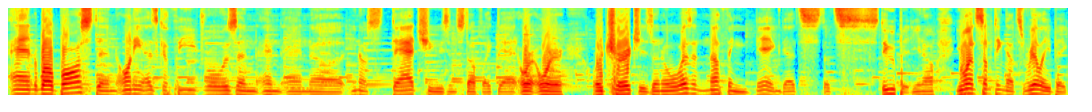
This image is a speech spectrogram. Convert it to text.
And while Boston only has cathedrals and, and, and uh, you know, statues and stuff like that, or, or, or churches, and it wasn't nothing big, that's, that's stupid, you know. You want something that's really big.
